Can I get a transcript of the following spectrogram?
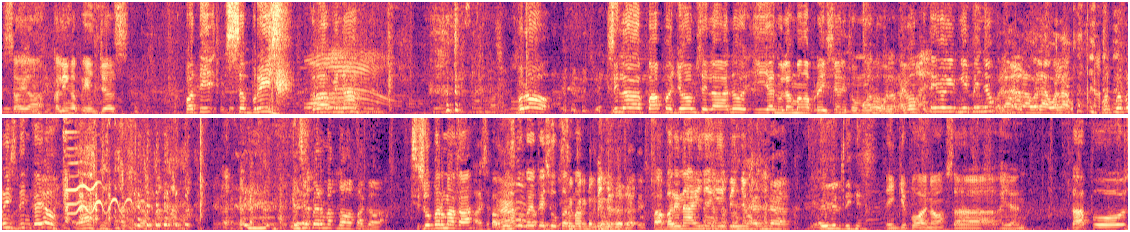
sa uh, Kalingap Angels. Pati sa brace, grabe na. Bro, sila Papa Jom, sila ano, iyan, walang mga brace yan. Itong mga to, walang. May mga puti ng ngipin nyo. Wala, wala, wala, wala. Magpa-brace din kayo. Yung Supermac daw mapagawa. Si Supermac ha, Ah, si pa-brace ko kayo kay Supermac. Babarinahin niya ang ngipin nyo. Thank you po ano sa ayan. Tapos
